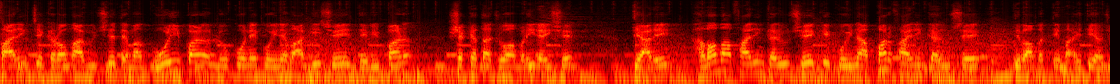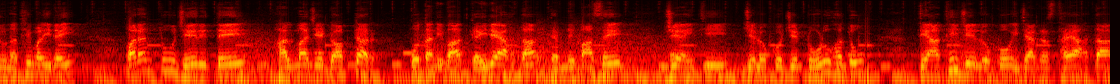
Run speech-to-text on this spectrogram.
ફાયરિંગ જે કરવામાં આવ્યું છે, તેમાં ગોળી પણ લોકોને કોઈને વાગી છે તેવી પણ શક્યતા જોવા મળી રહી છે. ત્યારે હવામાં ફાયરિંગ કર્યું છે કે કોઈના પર ફાયરિંગ કર્યું છે તે બાબતની માહિતી હજુ નથી મળી રહી. પરંતુ જે રીતે હાલમાં જે ડોક્ટર પોતાની વાત કહી રહ્યા હતા, તેમની પાસે જે અહીંથી જે લોકો જે ટોળું હતું, ત્યાંથી જે લોકો ઈજાગ્રસ્ત થયા હતા,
